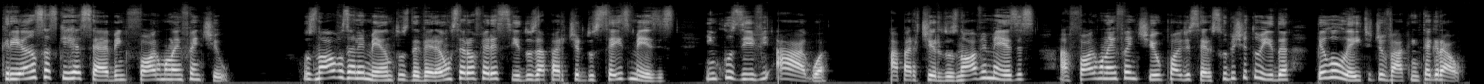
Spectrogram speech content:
Crianças que recebem fórmula infantil. Os novos alimentos deverão ser oferecidos a partir dos seis meses, inclusive a água. A partir dos nove meses, a fórmula infantil pode ser substituída pelo leite de vaca integral.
